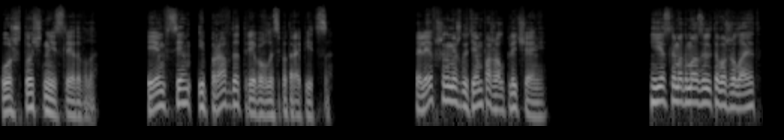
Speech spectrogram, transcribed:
уж точно не следовало. Им всем и правда требовалось поторопиться. Левшин между тем пожал плечами. «Если мадемуазель того желает,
